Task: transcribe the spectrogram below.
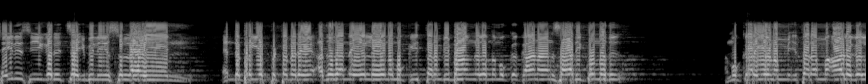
ശൈലി സ്വീകരിച്ച ഇബിലീസുല്ലീൻ എന്റെ പ്രിയപ്പെട്ടവരെ അത് തന്നെയല്ലേ നമുക്ക് ഇത്തരം വിഭാഗങ്ങൾ നമുക്ക് കാണാൻ സാധിക്കുന്നത്? നമുക്കറിയണം ഇത്തരം ആളുകൾ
